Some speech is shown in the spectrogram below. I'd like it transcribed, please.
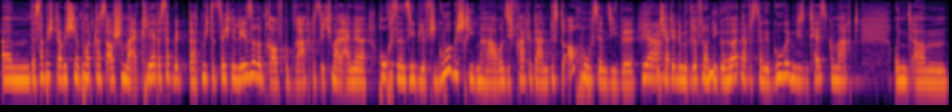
Ähm, das habe ich, glaube ich, hier im Podcast auch schon mal erklärt. Das hat, mir, da hat mich tatsächlich eine Leserin draufgebracht, dass ich mal eine hochsensible Figur geschrieben habe und sie fragte dann, bist du auch hochsensibel? Ja. Und ich hatte den Begriff noch nie gehört, habe es dann gegoogelt und diesen Test gemacht und ähm,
